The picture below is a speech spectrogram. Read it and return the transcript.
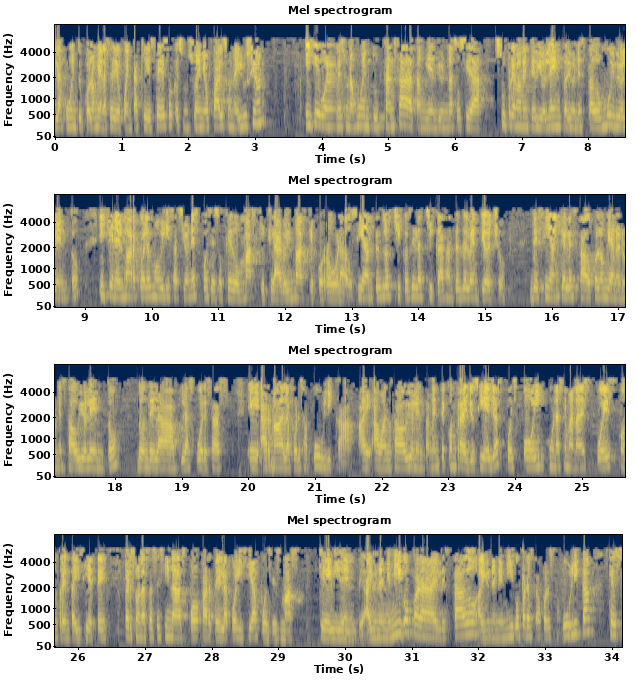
la juventud colombiana se dio cuenta que es eso, que es un sueño falso, una ilusión y que bueno, es una juventud cansada también de una sociedad supremamente violenta, de un Estado muy violento y que en el marco de las movilizaciones pues eso quedó más que claro y más que corroborado. Si antes los chicos y las chicas antes del 28 decían que el Estado colombiano era un Estado violento, donde las fuerzas eh, armadas, la fuerza pública avanzaba violentamente contra ellos y ellas, pues hoy, una semana después, con 37 personas asesinadas por parte de la policía, pues es más que evidente. Hay un enemigo para el Estado, hay un enemigo para esta fuerza pública, que es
